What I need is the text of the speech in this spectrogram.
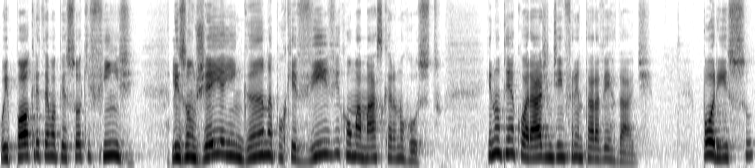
O hipócrita é uma pessoa que finge, lisonjeia e engana porque vive com uma máscara no rosto e não tem a coragem de enfrentar a verdade. Por isso,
